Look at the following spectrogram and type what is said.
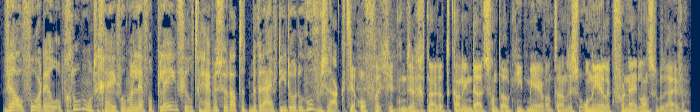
wel voordeel op groen moeten geven om een level playing field te hebben, zodat het bedrijf niet door de hoeven zakt. Ja, of dat je zegt, nou dat kan in Duitsland ook niet meer, want dan is het oneerlijk voor Nederlandse bedrijven.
